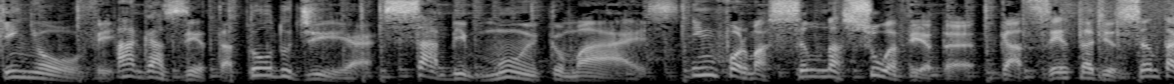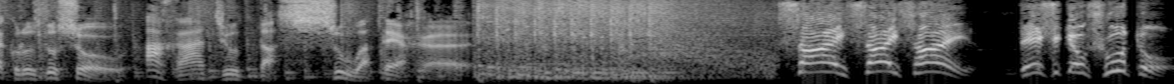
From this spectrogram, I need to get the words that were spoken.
Quem ouve a Gazeta todo dia sabe muito mais. Informação na sua vida. Gazeta de Santa Cruz do Sul, a rádio da sua terra. Sai, sai, sai! Deixa que eu chuto!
